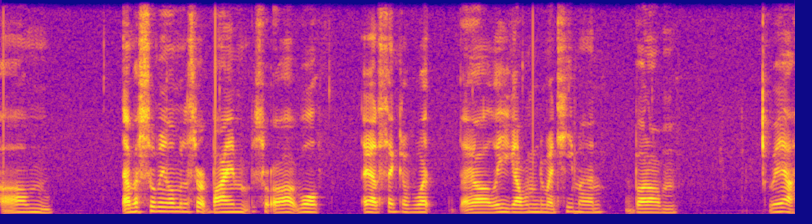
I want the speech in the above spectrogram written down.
Um, I'm assuming I'm gonna start buying. Uh, well, I gotta think of what uh, league I want to do my team on, but um, but yeah,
